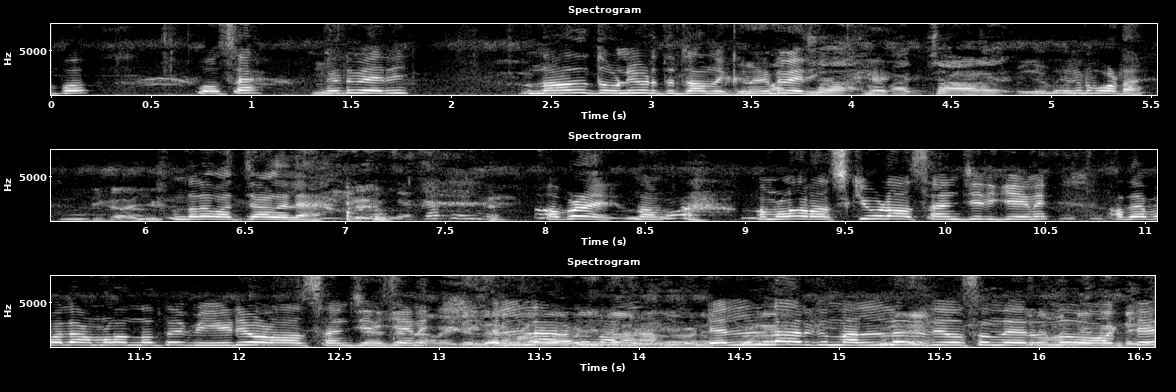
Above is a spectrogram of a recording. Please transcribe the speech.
അപ്പൊ ബോസേ ഇങ്ങോട്ട് പേര് ഒന്നാമത് തുണി എടുത്തിട്ടാ നിൽക്കുന്നത് ഇങ്ങോട്ട് വരി. ഇങ്ങോട്ട് പോട്ടെ. എന്തായാലും വച്ചാളല്ലേ അപ്പോഴേ നമ്മ- നമ്മളെ റെസ്ക്യൂ ഇവിടെ അവസാനിച്ചിരിക്കുകയാണ് അതേപോലെ നമ്മൾ ഇന്നത്തെ വീഡിയോ ഇവിടെ അവസാനിച്ചിരിക്കുകയാണ് എല്ലാവർക്കും എല്ലാവർക്കും നല്ലൊരു ദിവസം നേരുന്നു ഓക്കെ?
